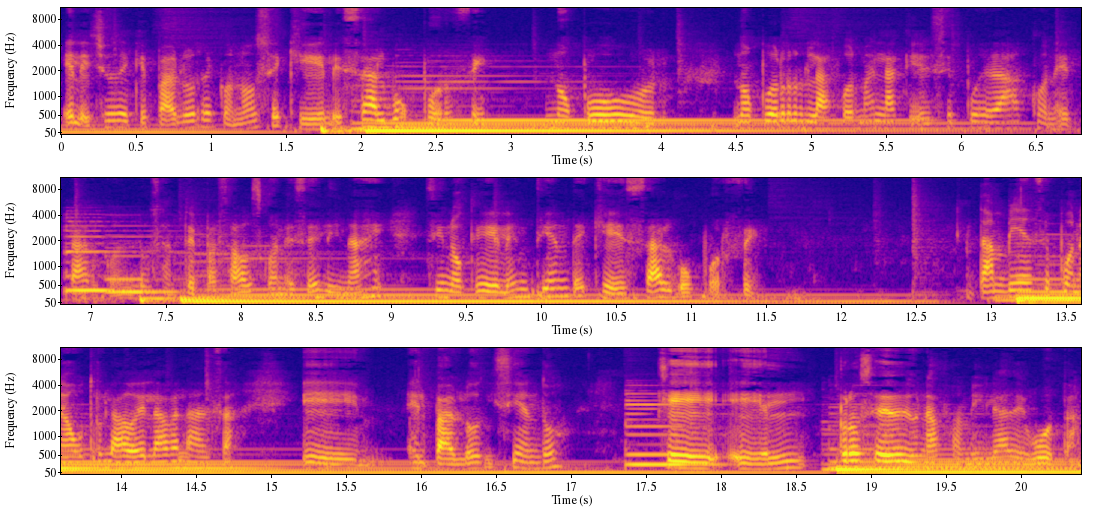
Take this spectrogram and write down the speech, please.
el hecho de que Pablo reconoce que Él es salvo por fe, no por, no por la forma en la que Él se pueda conectar con los antepasados, con ese linaje, sino que Él entiende que es salvo por fe. También se pone a otro lado de la balanza el Pablo diciendo que él procede de una familia devota.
